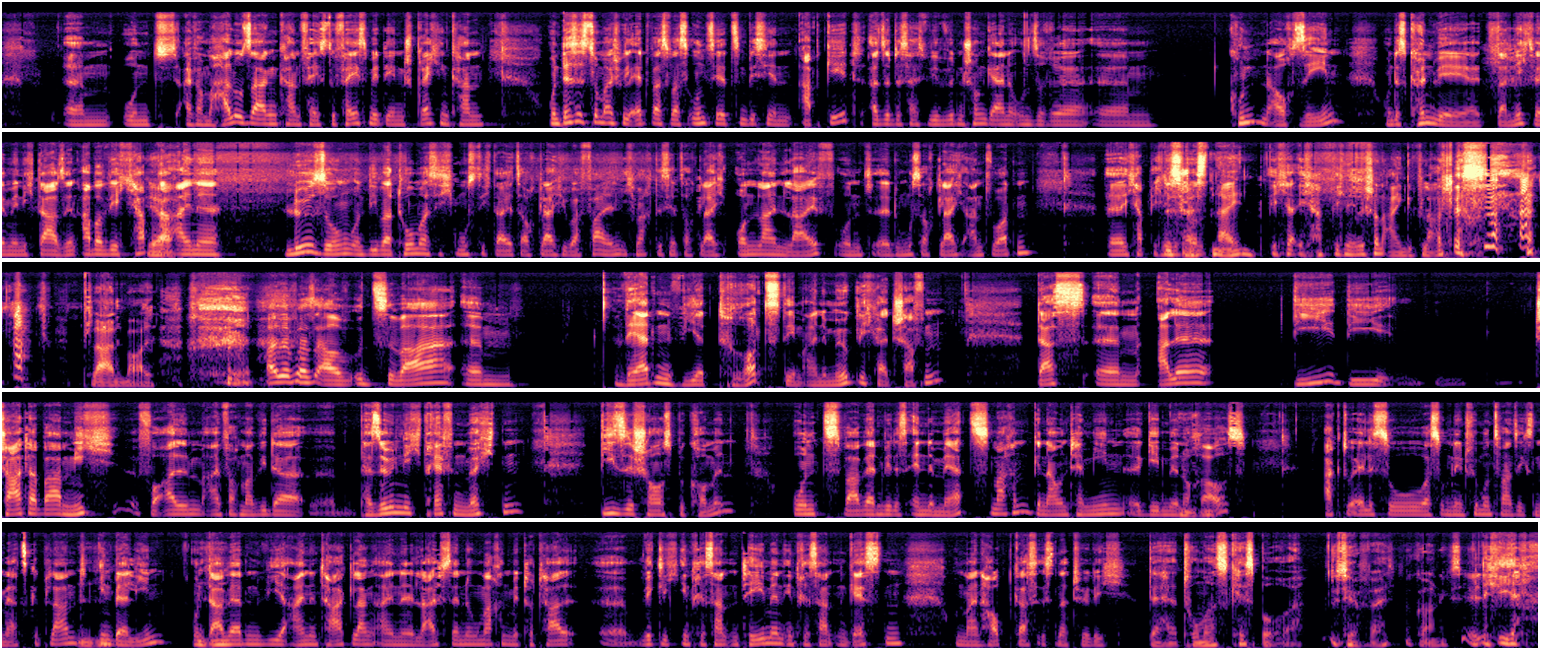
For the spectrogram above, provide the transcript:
ähm, und einfach mal Hallo sagen kann, face-to-face mit denen sprechen kann. Und das ist zum Beispiel etwas, was uns jetzt ein bisschen abgeht. Also das heißt, wir würden schon gerne unsere ähm, Kunden auch sehen und das können wir jetzt dann nicht, wenn wir nicht da sind. Aber ich habe Ja. da eine Lösung und lieber Thomas, ich muss dich da jetzt auch gleich überfallen. Ich mache das jetzt auch gleich online live und äh, du musst auch gleich antworten. Äh, ich habe dich, das nämlich heißt schon- nein, ich, ich habe dich nämlich schon eingeplant. plan mal. also pass auf. Und zwar ähm, werden wir trotzdem eine Möglichkeit schaffen, dass ähm, alle die, die Charterbar mich vor allem einfach mal wieder äh, persönlich treffen möchten, diese Chance bekommen. Und zwar werden wir das Ende März machen. Genauen Termin äh, geben wir noch raus. Aktuell ist so was um den 25. März geplant in Berlin. Und da werden wir einen Tag lang eine Live-Sendung machen mit total äh, wirklich interessanten Themen, interessanten Gästen. Und mein Hauptgast ist natürlich der Herr Thomas Kessbohrer. Der weiß noch gar nichts, ehrlich. Ja.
